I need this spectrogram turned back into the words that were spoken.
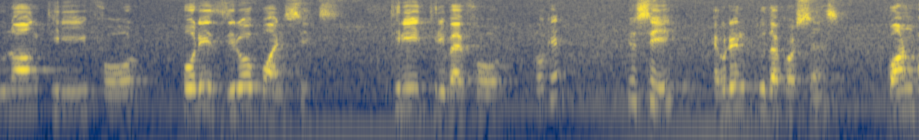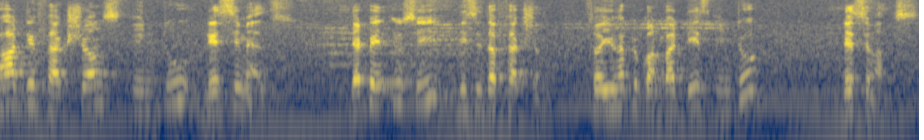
2 nong, 3, 4, 4 is 0 0.6, 3, 3 by 4, okay. You see, according to the questions, convert the fractions into decimals. That way you see, this is the fraction. So, you have to convert this into decimals.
